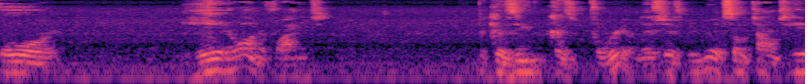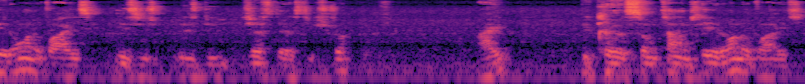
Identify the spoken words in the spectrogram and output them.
or head-on advice, because he, because for real, let's just be real. Sometimes head-on advice is is just as destructive, right? Because sometimes head-on advice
